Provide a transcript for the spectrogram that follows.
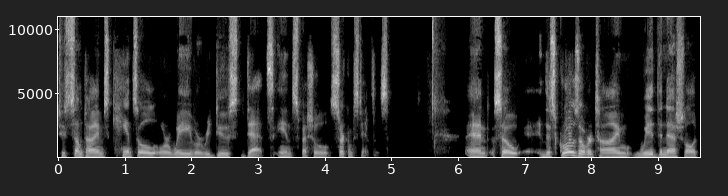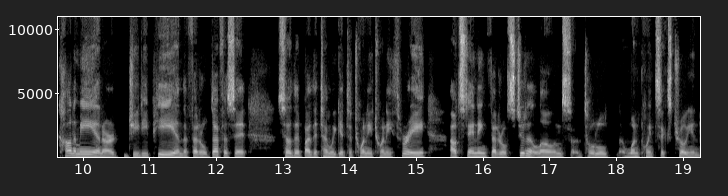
to sometimes cancel or waive or reduce debts in special circumstances. And so eh, this grows over time with the national economy and our GDP and the federal deficit, so that by the time we get to 2023, outstanding federal student loans uh, total $1.6 trillion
